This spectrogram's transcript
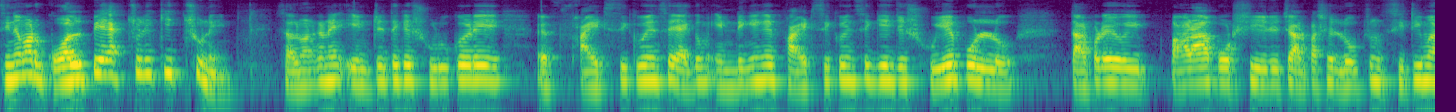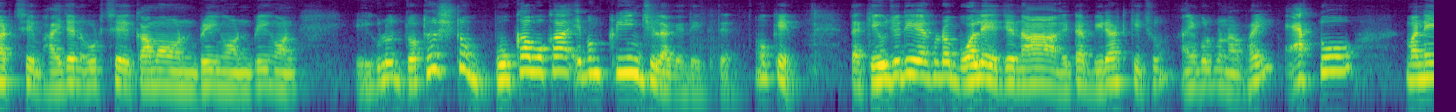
সিনেমার গল্পে অ্যাকচুয়ালি কিচ্ছু নেই। সালমান খানের এন্ট্রি থেকে শুরু করে ফাইট সিকোয়েন্সে একদম এন্ডিংয়ে ফাইট সিকোয়েন্সে গিয়ে যে শুয়ে পড়ল, তারপরে ওই পাড়া পড়শির চারপাশের লোকজন সিটি মারছে, ভাইজান উঠছে come on bring on bring on এগুলো যথেষ্ট বোকা বোকা এবং ক্রিঞ্চ লাগে দেখতে ওকে তা কেউ যদি একটা বলে যে, না, এটা বিরাট কিছু, আমি বলব, না ভাই, এত মানে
